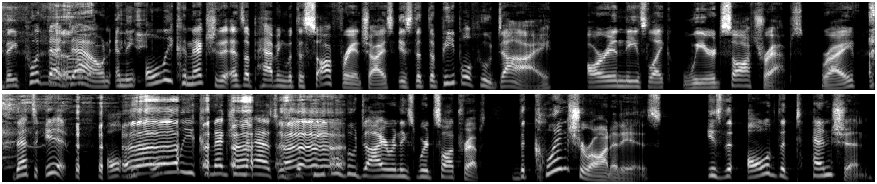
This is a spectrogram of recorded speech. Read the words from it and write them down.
they put that oh, down, and the only connection it ends up having with the Saw franchise is that the people who die are in these like weird saw traps, right? That's it. All, the only connection it has is the people who die are in these weird saw traps. The clincher on it is, is that all of the tension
